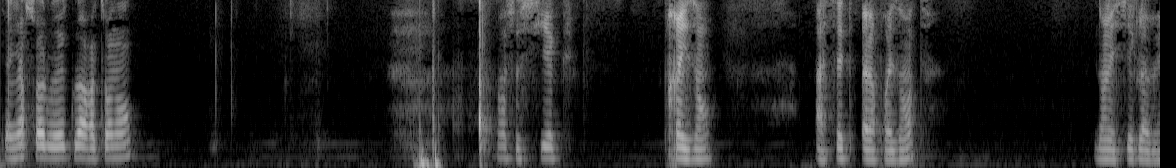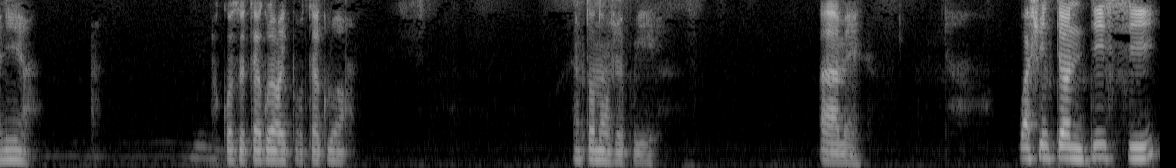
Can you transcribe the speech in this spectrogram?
Seigneur soit loué, gloire à ton nom. Dans ce siècle présent, à cette heure présente, dans les siècles à venir, à cause de ta gloire et pour ta gloire. En ton nom, je prie. Amen. Washington, D.C.,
